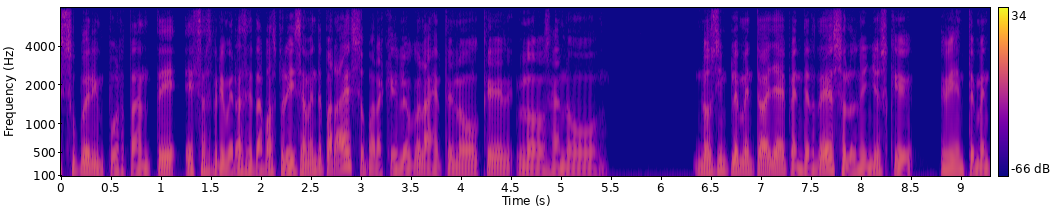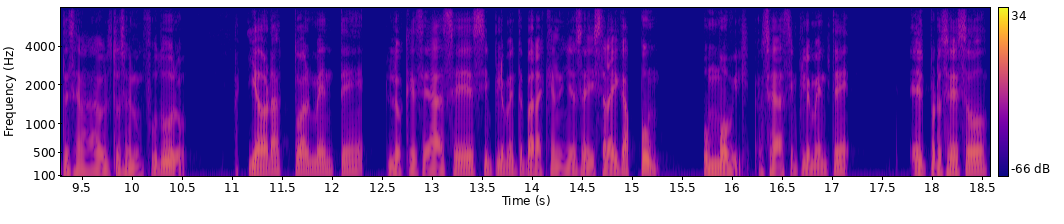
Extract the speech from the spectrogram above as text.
súper importante estas primeras etapas precisamente para eso, para que luego la gente no, que, no, o sea, no, no simplemente vaya a depender de eso, los niños que evidentemente serán adultos en un futuro. Y ahora actualmente lo que se hace es simplemente para que el niño se distraiga, ¡pum! Un móvil. O sea, simplemente el proceso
